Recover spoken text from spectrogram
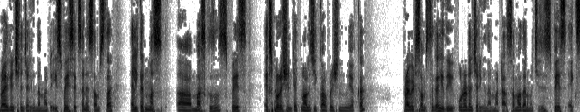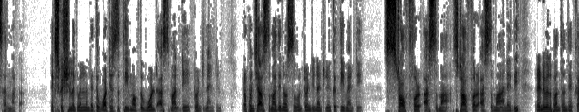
ప్రయోగించడం జరిగిందన్నమాట. ఈ స్పేస్ ఎక్స్ అనే సంస్థ Elon Musk Musk space exploration technology corporation యొక్క ప్రైవేట్ సంస్థగా ఇది ఉండడం జరిగిందన్నమాట. సమాధానం వచ్చేసి స్పేస్ ఎక్స్ అన్నమాట నెక్స్ట్ క్వశ్చన్లోకి వెళ్ళినట్లయితే what is the theme of the World Asthma Day twenty nineteen ప్రపంచ ఆస్తమా దినోత్సవం ట్వంటీ నైన్టీన్ యొక్క థీమ్ ఏంటి? Stop for asthma stop for asthma అనేది రెండు వేల పంతొమ్మిది యొక్క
